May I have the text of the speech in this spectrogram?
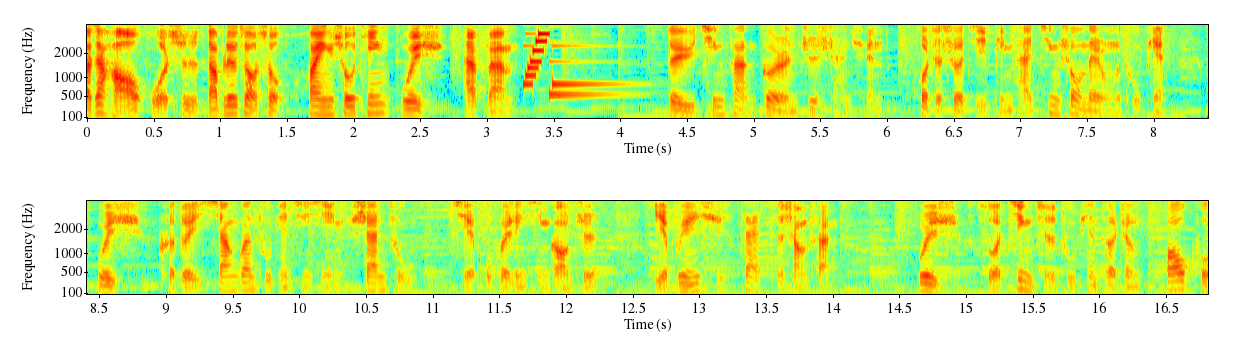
大家好，我是 W 教授，欢迎收听 Wish FM。对于侵犯个人知识产权或者涉及平台禁售内容的图片，Wish 可对相关图片进行删除，且不会另行告知，也不允许再次上传。Wish 所禁止的图片特征包括，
